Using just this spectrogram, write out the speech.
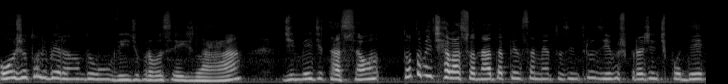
hoje eu estou liberando um vídeo para vocês lá de meditação totalmente relacionada a pensamentos intrusivos para a gente poder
